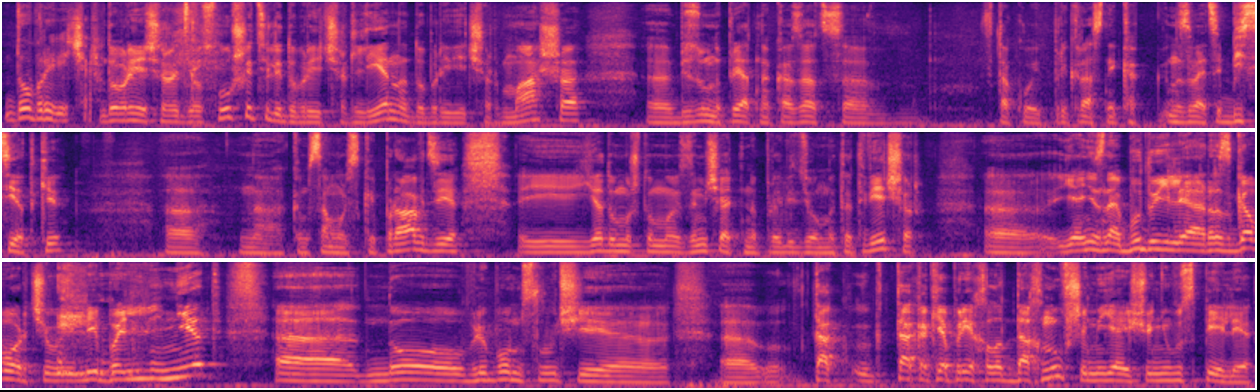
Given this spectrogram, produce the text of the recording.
Добрый вечер. Добрый вечер, радиослушатели. Добрый вечер, Лена. Добрый вечер, Маша. Э, безумно приятно оказаться в такой прекрасной, как называется, беседке э, на «Комсомольской правде». И я думаю, что мы замечательно проведем этот вечер. Э, я не знаю, буду ли я разговорчивый, либо нет, э, но в любом случае, э, так, так как я приехал отдохнувший, меня еще не успели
